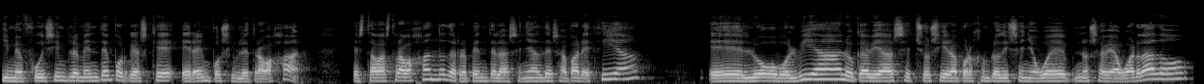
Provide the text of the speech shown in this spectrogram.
y me fui simplemente porque es que era imposible trabajar. Estabas trabajando, de repente la señal desaparecía, eh, luego volvía, lo que habías hecho si era por ejemplo diseño web no se había guardado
